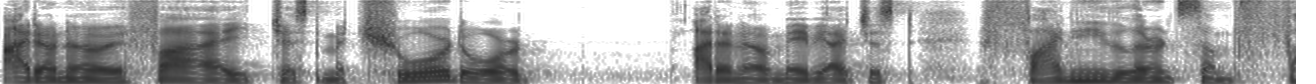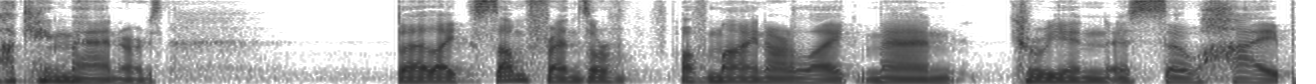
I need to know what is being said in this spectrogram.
I don't know if I just matured or I don't know, maybe I just finally learned some fucking manners. But like some friends of, of mine are like, man, Korean is so hype.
